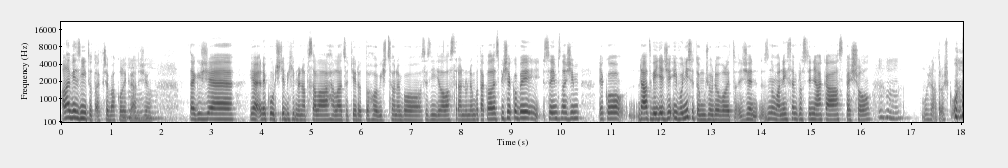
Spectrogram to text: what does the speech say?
Ale vyzní to tak třeba kolikrát, mm-hmm. že jo. Mhm. Takže já jako určitě bych jim nenapsala, hele, co tě do toho, víš co, nebo si z ní dělala stranu, nebo takhle, ale spíš jakoby se jim snažím jako dát vědět, že i oni si to můžou dovolit, že znova nejsem prostě nějaká special, mm-hmm možná trošku.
